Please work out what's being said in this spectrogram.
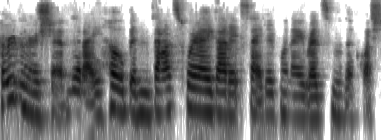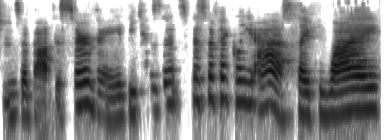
partnership that I hope, and that's where I got excited when I read some of the questions about the survey because it specifically asked like why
